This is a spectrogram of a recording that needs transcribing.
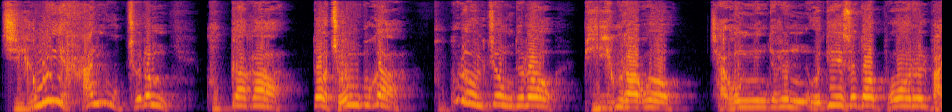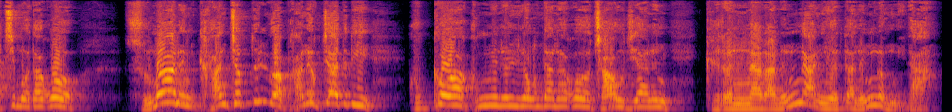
지금의 한국처럼 국가가 또 정부가 부끄러울 정도로 비굴하고 자국민들은 어디에서도 보호를 받지 못하고 수많은 간첩들과 반역자들이 국가와 국민을 용단하고 좌우지하는 그런 나라는 아니었다는 겁니다.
